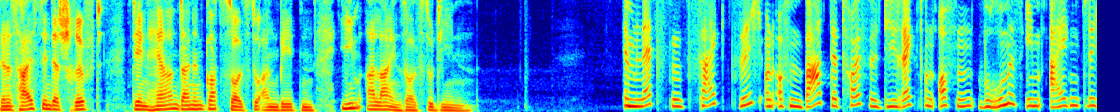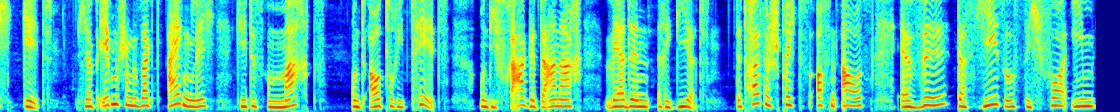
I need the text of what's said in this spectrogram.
denn es heißt in der Schrift, den Herrn, deinen Gott, sollst du anbeten, ihm allein sollst du dienen. Im letzten zeigt sich und offenbart der Teufel direkt und offen, worum es ihm eigentlich geht. Ich habe eben schon gesagt, eigentlich geht es um Macht und Autorität und die Frage danach, wer denn regiert. Der Teufel spricht es offen aus, er will, dass Jesus sich vor ihm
